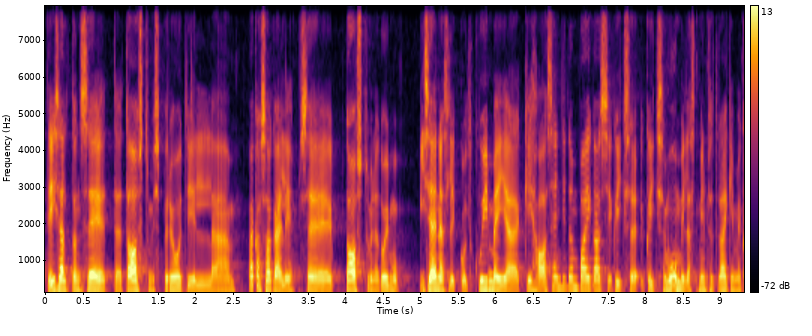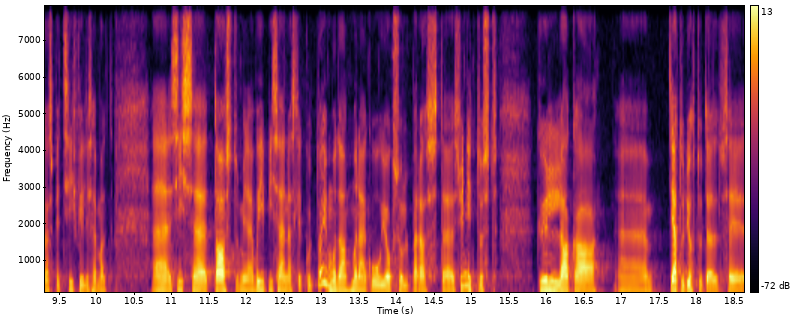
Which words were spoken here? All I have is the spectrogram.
teisalt on see, et taastumisperioodil äh, väga sageli see taastumine toimub iseeneslikult, kui meie kehaasendid on paigas ja kõik see, kõik see muu, millest me ilmselt räägime ka spetsiifilisemalt, äh, siis see taastumine võib iseeneslikult toimuda mõne kuu jooksul pärast sünnitust, küll aga teatud juhtudel see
